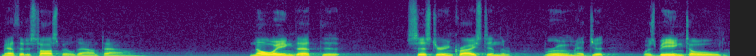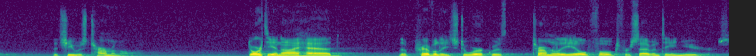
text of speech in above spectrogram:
Methodist Hospital downtown, knowing that the sister in Christ in the room had just, was being told that she was terminal. Dorothy and I had the privilege to work with terminally ill folks for 17 years.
